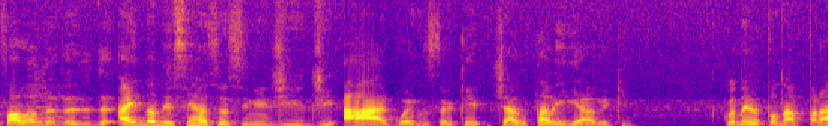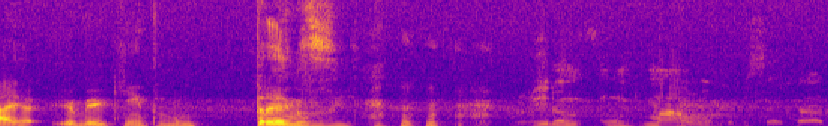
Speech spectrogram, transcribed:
falando, ainda nesse raciocínio de, de água, não sei o que, Thiago tá ligado que quando eu tô na praia, eu meio que entro num transe. Vira um, um maluco obcecado.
